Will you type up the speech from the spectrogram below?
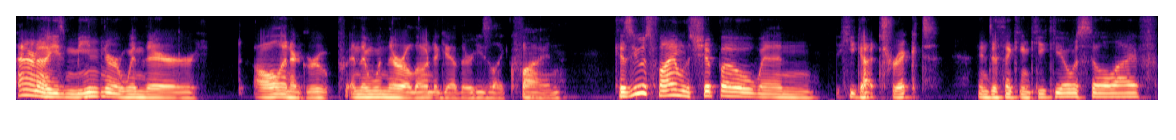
I don't know. He's meaner when they're all in a group, and then when they're alone together, he's like fine. Because he was fine with Shippo when he got tricked into thinking Kikyo was still alive,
